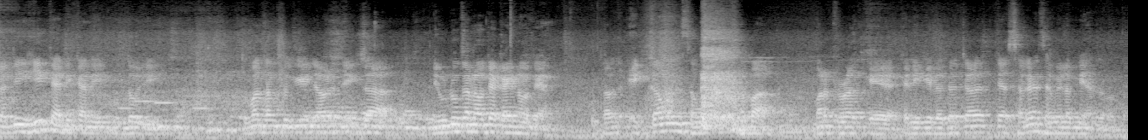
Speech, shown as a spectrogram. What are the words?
कधीही त्या ठिकाणी उद्धवजी तुम्हाला सांगतो की ज्यावेळेस एकदा निवडणुका नव्हत्या काही नव्हत्या. एक्कावन्न संवाद सभा मराठवाड्यात के त्यांनी केलं तर त्यावेळेस त्या सगळ्या सभेला मी हजर होतो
